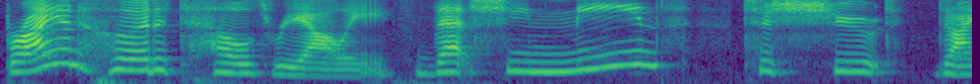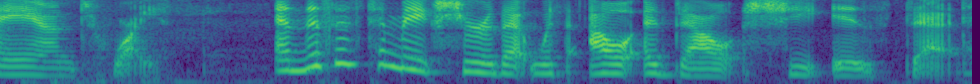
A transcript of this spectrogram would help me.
Brian Hood tells Reali that she needs to shoot Diane twice. And this is to make sure that without a doubt she is dead.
